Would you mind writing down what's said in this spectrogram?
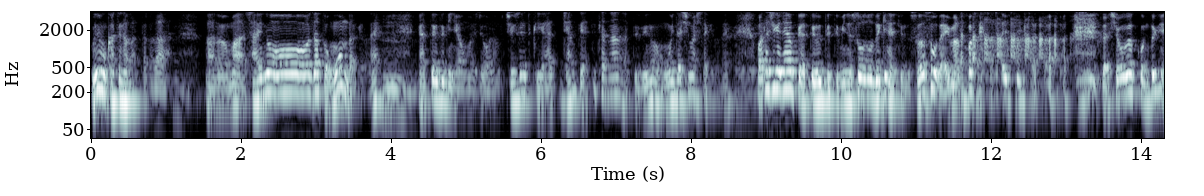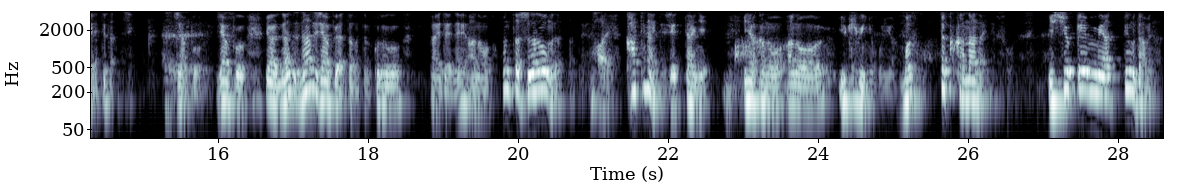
でも勝てなかったから、あの、まあ、才能だと思うんだけどね。うんやってる時には、も小さい時やジャンプやってたな、なんていうのを思い出しましたけどね。私がジャンプやってるって言ってみんな想像できないっていうのは、そりゃそうだよ、今の若いっていうから。だから小学校の時にやってたんですよ。ジャンプを。ジャンプを。いや、なぜ、なぜジャンプやったかってのはこの、あれだよね、あの、本当はスラロームだったんだよね。はい勝てないんだよ、絶対に。まあ田舎の、あの、雪国の子には。全く叶わないんです。そうですね。一生懸命やってもダメだ。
